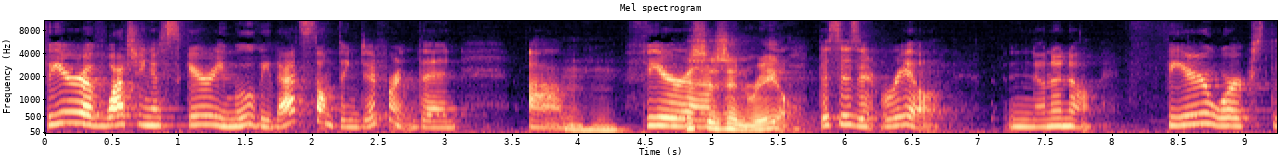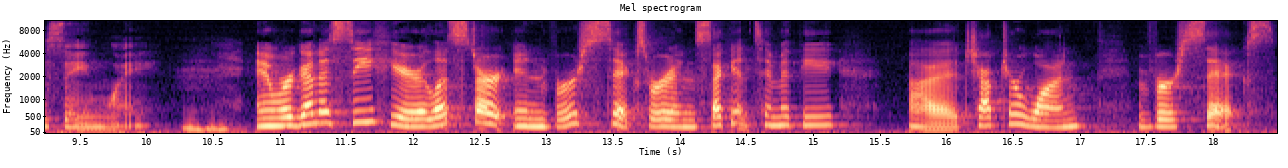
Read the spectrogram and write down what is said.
fear of watching a scary movie, that's something different than um, fear This of isn't real. this isn't real. No, no, no. Fear works the same way. And we're going to see here, let's start in verse 6. We're in 2 Timothy uh, chapter 1, verse 6.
